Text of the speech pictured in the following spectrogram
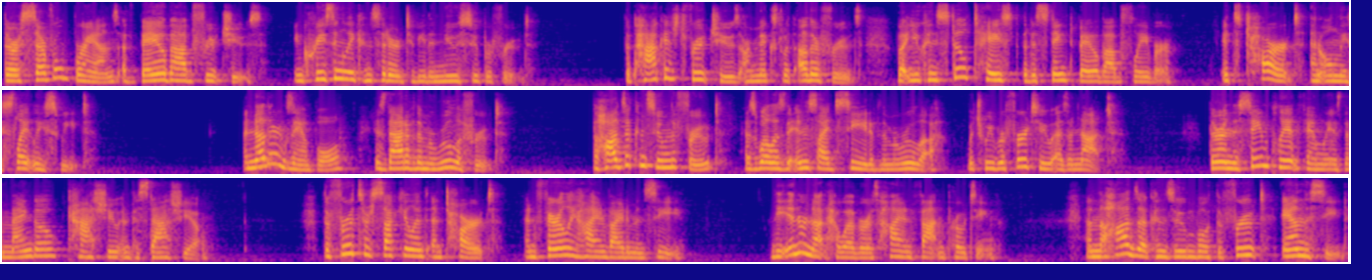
There are several brands of baobab fruit chews, increasingly considered to be the new superfruit. The packaged fruit chews are mixed with other fruits, but you can still taste the distinct baobab flavor. It's tart and only slightly sweet. Another example is that of the marula fruit. The Hadza consume the fruit, as well as the inside seed of the marula, which we refer to as a nut. They're in the same plant family as the mango, cashew, and pistachio. The fruits are succulent and tart, and fairly high in vitamin C. The inner nut, however, is high in fat and protein. And the Hadza consume both the fruit and the seed.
